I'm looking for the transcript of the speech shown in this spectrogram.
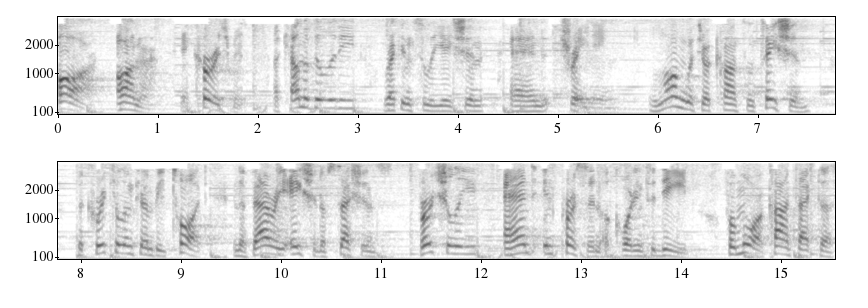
are honor, encouragement, accountability, reconciliation, and training. Along with your consultation, the curriculum can be taught in a variation of sessions, virtually and in person according to need. For more, contact us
